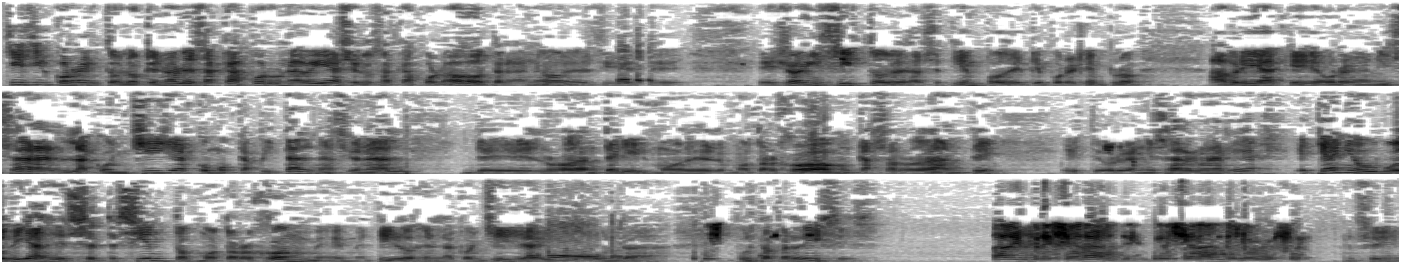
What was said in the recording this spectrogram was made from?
Sí, sí, correcto. Lo que no le sacas por una vía, se lo sacas por la otra, ¿no? Es decir, este, eh, yo insisto desde hace tiempo de que, por ejemplo, habría que organizar la Conchilla como capital nacional del rodanterismo, del motorhome, casa rodante, este, organizar alguna Este año hubo días de 700 motorhome eh, metidos en la conchilla y punta, punta perdices. Ah, impresionante, impresionante lo que fue. Sí.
